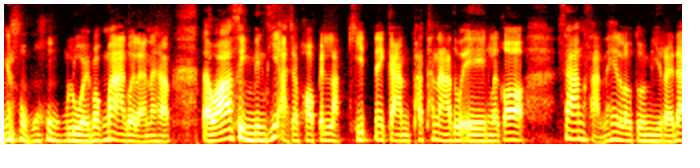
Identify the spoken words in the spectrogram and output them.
งั้นผมคงรวยมากๆเลยแล้วนะครับแต่ว่าสิ่งหนึ่งที่อาจจะพอเป็นหลักคิดในการพัฒนาตัวเอง แล้วก็สร้างสรรค์ให้เราตัวมีรายได้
